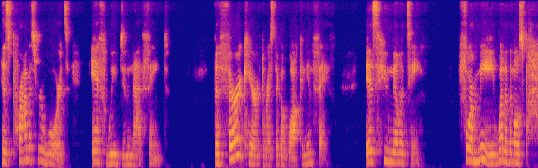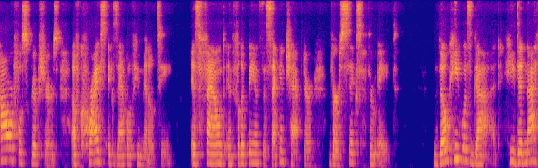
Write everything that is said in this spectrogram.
his promised rewards, if we do not faint. The third characteristic of walking in faith is humility. For me, one of the most powerful scriptures of Christ's example of humility is found in Philippians, the second chapter, verse 6 through 8. Though he was God, he did not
